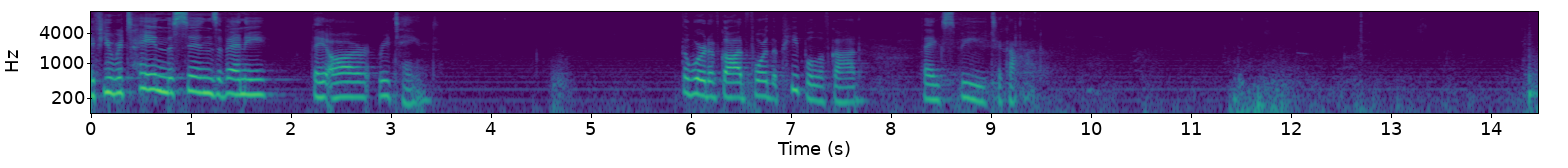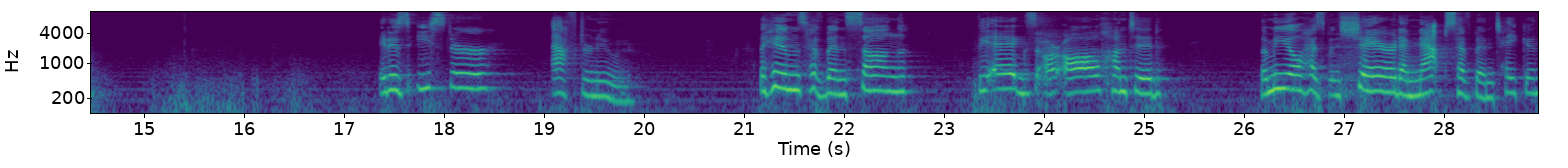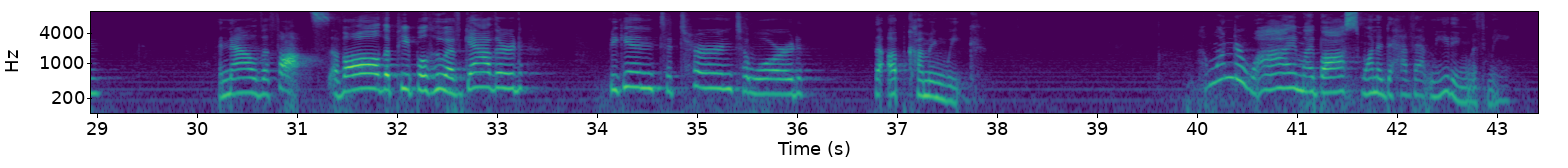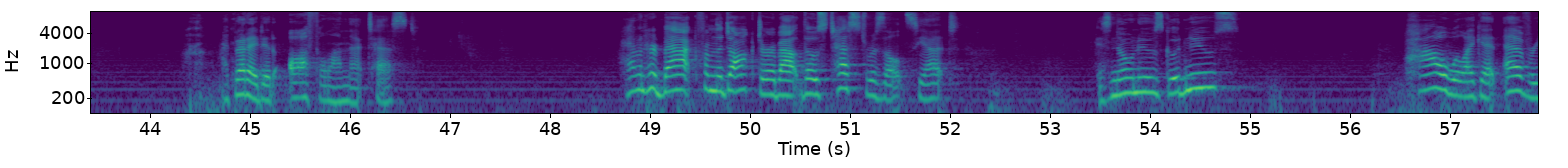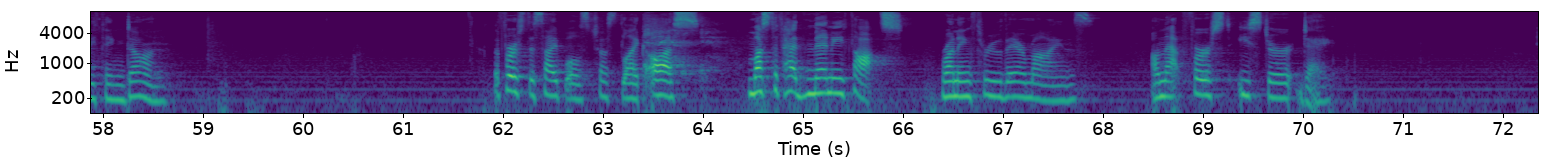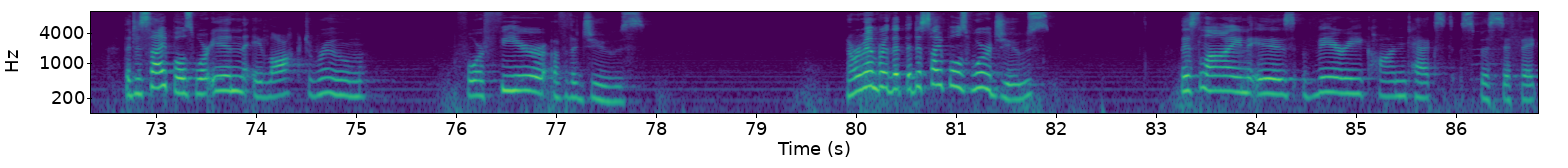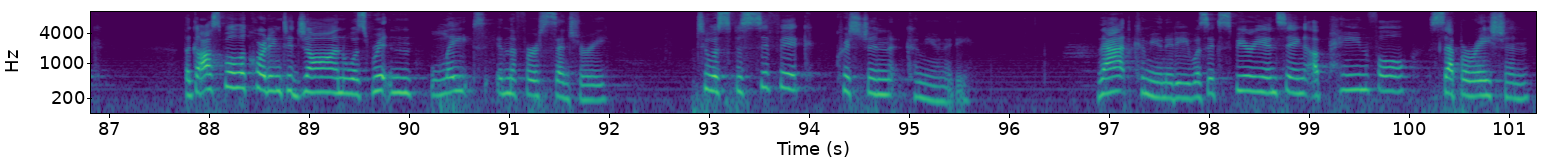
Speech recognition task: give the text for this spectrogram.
if you retain the sins of any, they are retained. The word of God for the people of God. Thanks be to God. It is Easter afternoon. The hymns have been sung, the eggs are all hunted, the meal has been shared, and naps have been taken. And now the thoughts of all the people who have gathered begin to turn toward the upcoming week. I wonder why my boss wanted to have that meeting with me. I bet I did awful on that test. I haven't heard back from the doctor about those test results yet. Is no news good news? How will I get everything done? The first disciples, just like us, must have had many thoughts running through their minds on that first Easter day. The disciples were in a locked room for fear of the Jews. Now remember that the disciples were Jews. This line is very context specific. The Gospel, according to John, was written late in the first century to a specific Christian community. That community was experiencing a painful separation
